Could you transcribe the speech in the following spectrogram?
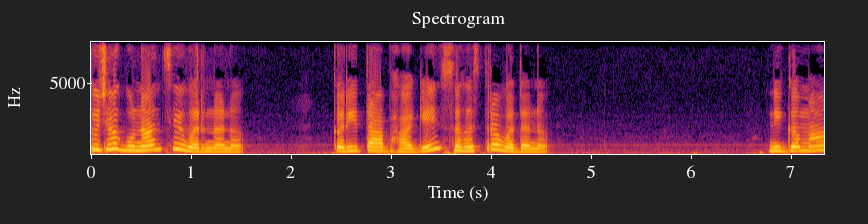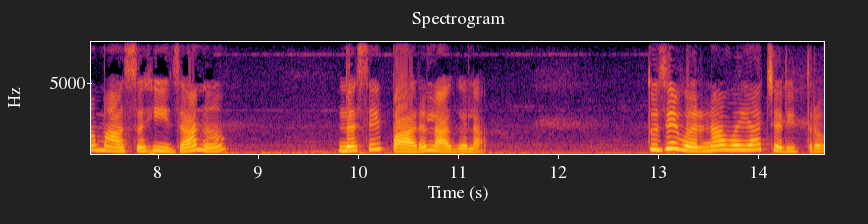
तुझ्या गुणांचे वर्णन करिता भागे सहस्त्रवदन निगमा मासही जान नसे पार लागला। तुझे वर्णावया चरित्र.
